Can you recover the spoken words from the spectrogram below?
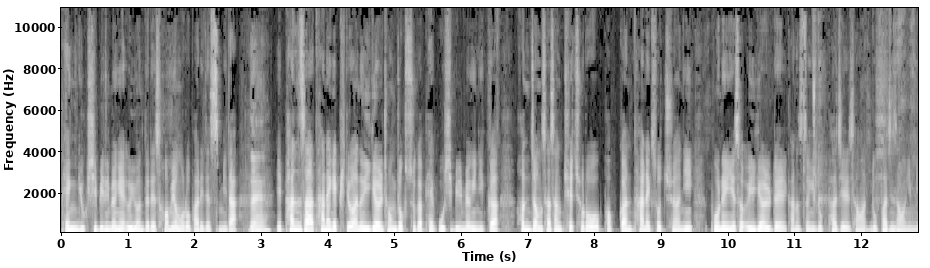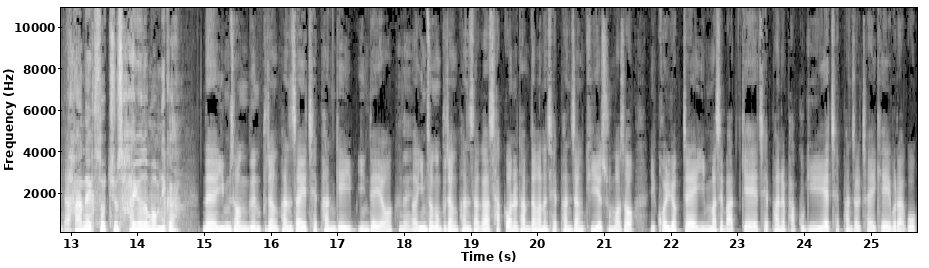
161명의 의원들의 서명으로 발의됐습니다. 네. 이 판사 탄핵에 필요한 의결 정족수가 151명이니까 헌정사상 최초로 법관 탄핵 소추안이 본회의에서 의결될 가능성이 높아질 상황, 높아진 상황입니다. 탄핵 소추 사유는 뭡니까? 네, 임성근 부장판사의 재판 개입인데요. 네. 어, 임성근 부장판사가 사건을 담당하는 재판장 뒤에 숨어서 이 권력자의 입맛에 맞게 재판을 바꾸기 위해 재판 절차에 개입을 하고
